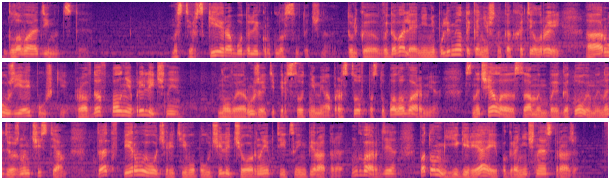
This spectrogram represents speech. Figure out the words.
Глава 11. Мастерские работали круглосуточно. Только выдавали они не пулеметы, конечно, как хотел Рэй, а оружия и пушки. Правда, вполне приличные. Новое оружие теперь сотнями образцов поступало в армию. Сначала самым боеготовым и надежным частям. Так, в первую очередь, его получили черные птицы императора, гвардия, потом егеря и пограничная стража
